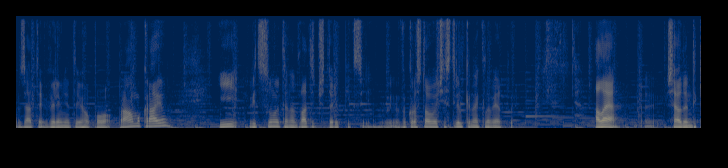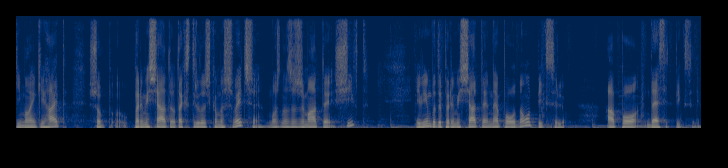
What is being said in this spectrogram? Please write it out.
взяти, вирівняти його по правому краю і відсунути на 24 пікселі, використовуючи стрілки на клавіатурі. Але е, ще один такий маленький гайд. Щоб переміщати отак стрілочками швидше, можна зажимати Shift, і він буде переміщати не по одному пікселю, а по 10 пікселів.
